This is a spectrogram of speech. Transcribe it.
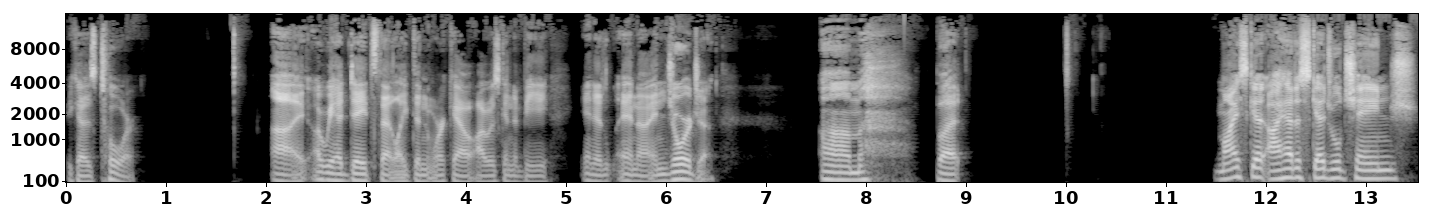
because tour. Uh, we had dates that like didn't work out. I was going to be in in uh, in Georgia, um, but my ske- I had a schedule change.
